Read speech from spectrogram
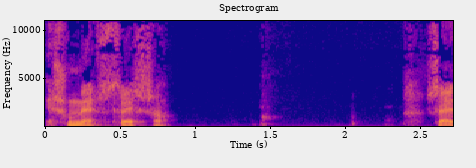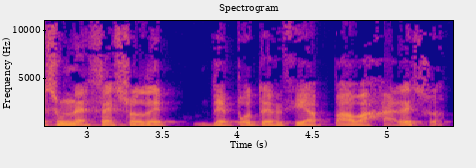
es un exceso. O sea, es un exceso de, de potencia para bajar eso.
